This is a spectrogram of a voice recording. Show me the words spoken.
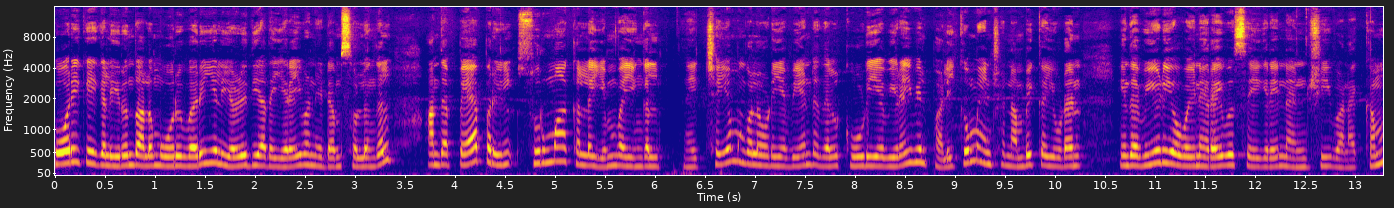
கோரிக்கைகள் இருந்தாலும் ஒரு வரியில் எழுதி அதை இறைவனிடம் சொல்லுங்கள். அந்த பேப்பரில் சுர்மா கல்லையும் வையுங்கள். நிச்சயம் உங்களுடைய வேண்டுதல் கூடிய விரைவில் பலிக்கும் என்ற நம்பிக்கையுடன் இந்த வீடியோவை நிறைவு செய்கிறேன். நன்றி வணக்கம்.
